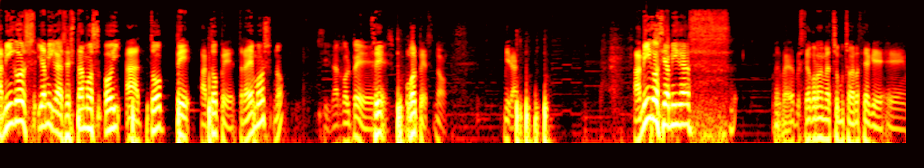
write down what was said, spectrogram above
Amigos y amigas, estamos hoy a tope, a tope. Traemos, ¿no? Si das golpe. Sí, es- golpes, no. Mira. Amigos y amigas, me, me estoy acordando, me ha hecho mucha gracia que, eh,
